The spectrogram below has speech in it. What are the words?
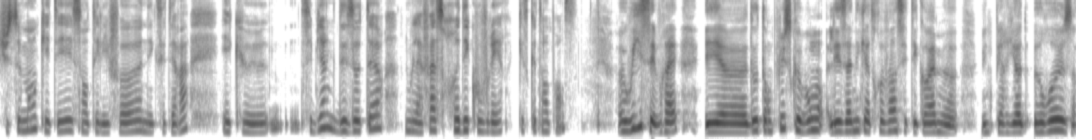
justement qui était sans téléphone, etc. Et que c'est bien que des auteurs nous la fassent redécouvrir. Qu'est-ce que tu en penses? Euh, Oui, c'est vrai. Et euh, d'autant plus que bon, les années 80, c'était quand même une période heureuse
